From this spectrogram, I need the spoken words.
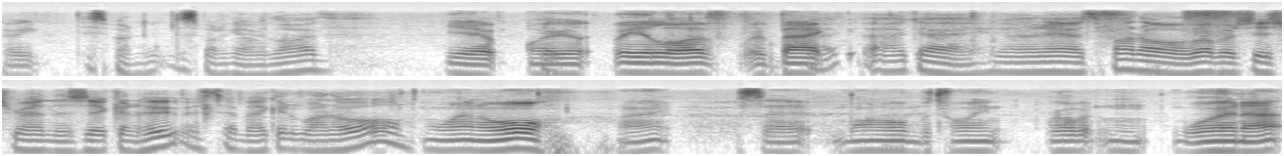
So we, This one, this one going live. yeah, we're we're live. We're back. Okay, uh, now it's one all. Roberts just ran the second hoop to make it one all. One all, right? So one all between Robert and Werner.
